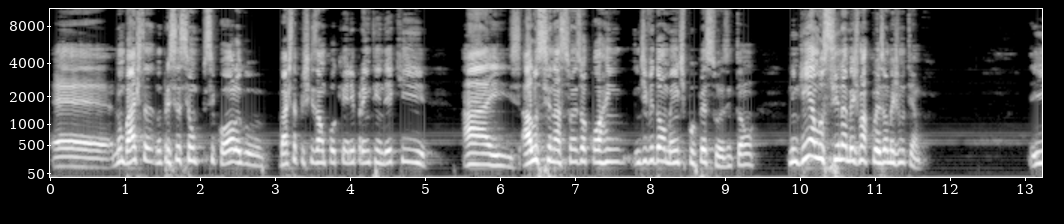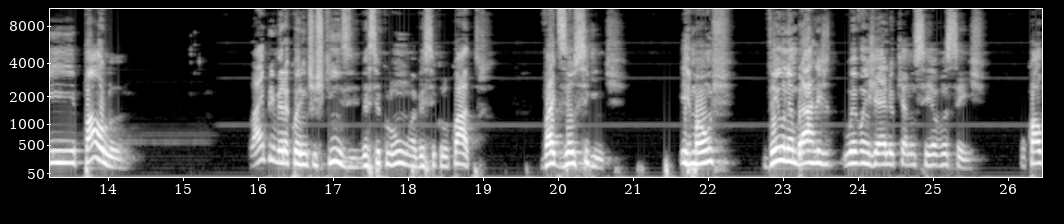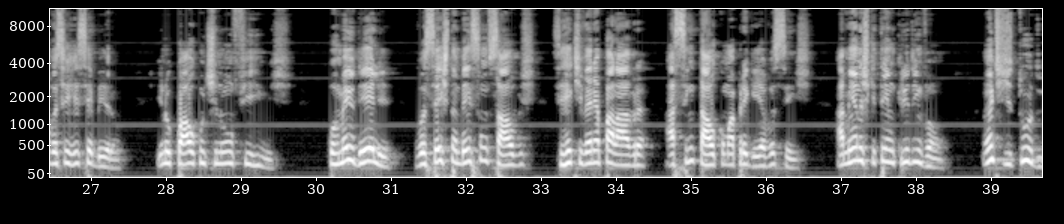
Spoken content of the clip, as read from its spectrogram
É, não basta, não precisa ser um psicólogo, basta pesquisar um pouquinho ali para entender que as alucinações ocorrem individualmente por pessoas. Então, Ninguém alucina a mesma coisa ao mesmo tempo. E Paulo, lá em 1 Coríntios 15, versículo 1 a versículo 4, vai dizer o seguinte: Irmãos, venho lembrar-lhes o evangelho que anunciei a vocês, o qual vocês receberam, e no qual continuam firmes. Por meio dele, vocês também são salvos, se retiverem a palavra, assim tal como a preguei a vocês, a menos que tenham crido em vão. Antes de tudo,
